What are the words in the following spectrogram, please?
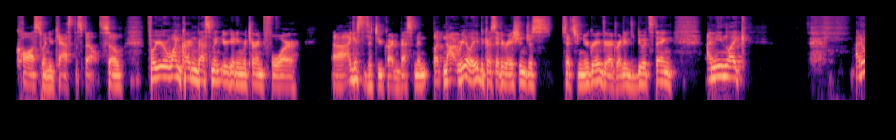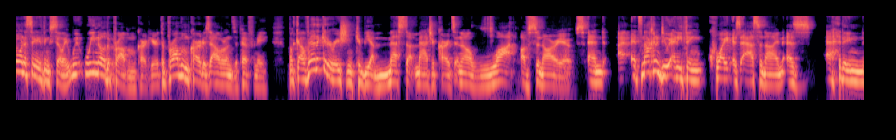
cost when you cast the spell. So for your one card investment, you're getting returned for, uh, I guess it's a two card investment, but not really because iteration just sits in your graveyard ready to do its thing. I mean, like, I don't want to say anything silly. We, we know the problem card here. The problem card is Alrund's Epiphany, but Galvanic Iteration can be a messed up magic cards in a lot of scenarios. And I, it's not going to do anything quite as asinine as adding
